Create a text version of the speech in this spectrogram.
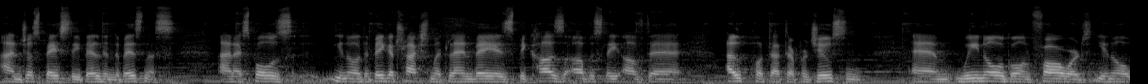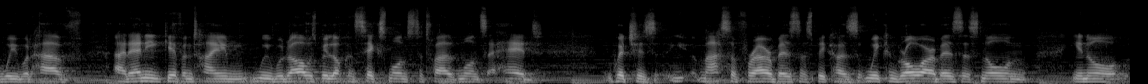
and just basically building the business. And I suppose, you know, the big attraction with Glenveagh is because obviously of the output that they're producing, um, we know going forward, you know, we would have at any given time, we would always be looking six months to 12 months ahead, which is massive for our business because we can grow our business knowing you know,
